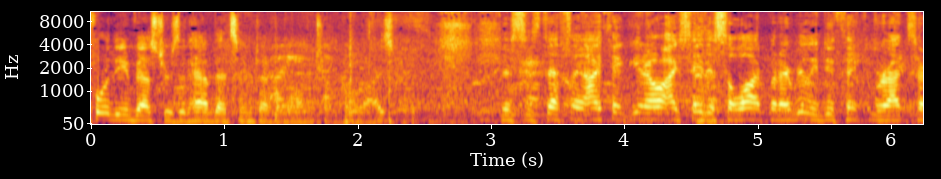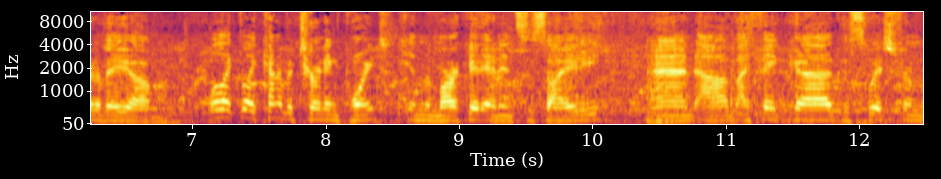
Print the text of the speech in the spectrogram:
for the investors that have that same type of long-term horizon. This is definitely. I think you know. I say this a lot, but I really do think we're at sort of a um, well, like like kind of a turning point in the market and in society. And um, I think uh, the switch from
